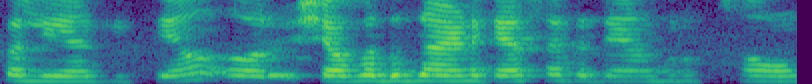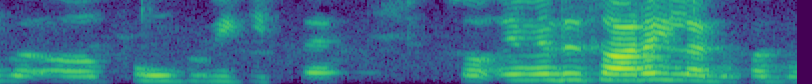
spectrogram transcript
ਕਲੀਆਂ ਕੀਤੀਆਂ ਔਰ ਸ਼ਬਦ ਗਾਇਨ ਕਹਿ ਸਕਦੇ ਆ ਗਰੁੱਪ Song ਫੋਕ ਵੀ ਕੀਤਾ ਹੈ। ਸੋ ਇਵੇਂ ਦੇ ਸਾਰੇ ਹੀ ਲਗਭਗ।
